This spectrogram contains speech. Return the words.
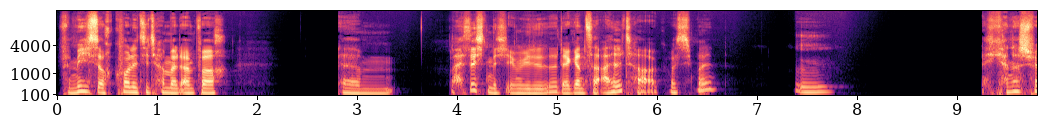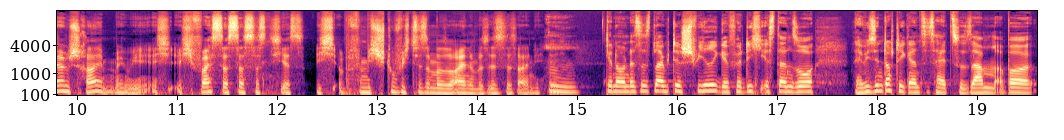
für mich ist auch Quality Time halt einfach, ähm, weiß ich nicht, irgendwie der ganze Alltag, weißt du, ich meine? Mhm. Ich kann das schwer beschreiben irgendwie. Ich, ich weiß, dass das das nicht ist. Ich, aber für mich stufe ich das immer so ein, aber es ist es eigentlich nicht. Mhm. Genau, und das ist, glaube ich, das Schwierige. Für dich ist dann so, na, wir sind doch die ganze Zeit zusammen, aber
